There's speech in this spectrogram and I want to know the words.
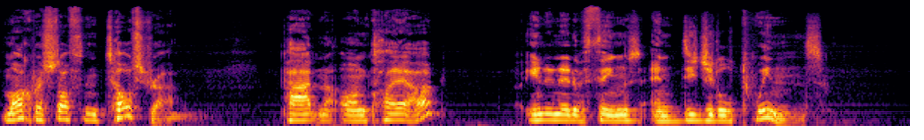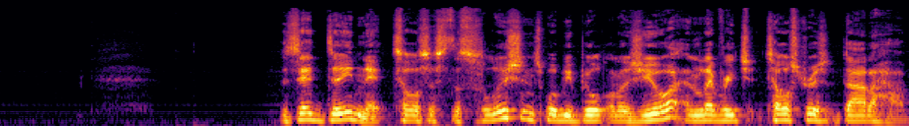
Microsoft and Telstra partner on cloud, Internet of Things, and digital twins? ZDNet tells us the solutions will be built on Azure and leverage Telstra's data hub.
